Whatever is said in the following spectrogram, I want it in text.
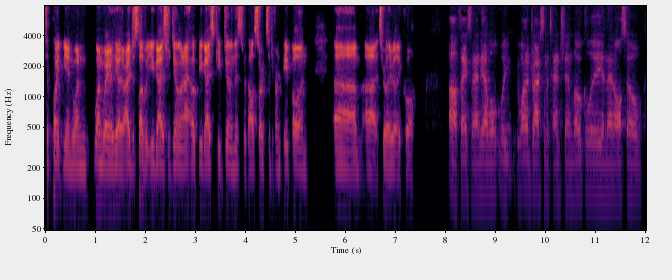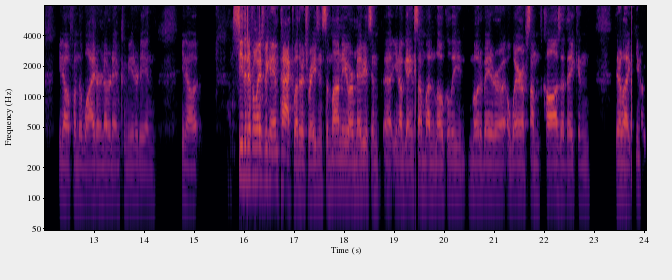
to point me in one one way or the other. I just love what you guys are doing. I hope you guys keep doing this with all sorts of different people and um, uh, it's really really cool. Oh, thanks, man. Yeah, well, we, we want to drive some attention locally, and then also, you know, from the wider Notre Dame community, and you know, see the different ways we can impact. Whether it's raising some money, or maybe it's uh, you know getting someone locally motivated or aware of some cause that they can. They're like you know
